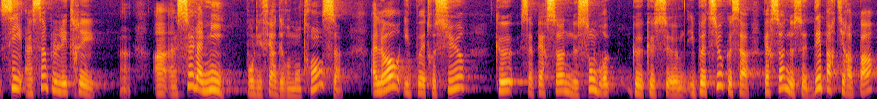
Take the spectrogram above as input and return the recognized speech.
Si un simple lettré hein, a un seul ami pour lui faire des remontrances, alors il peut être sûr que sa personne ne sombre, que, il peut être sûr que sa personne ne se départira pas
